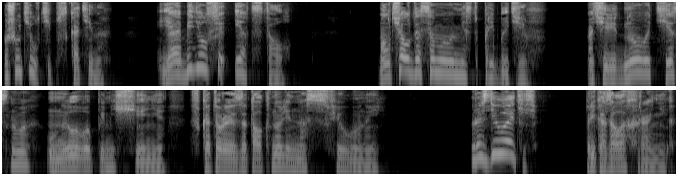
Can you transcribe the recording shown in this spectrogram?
Пошутил тип скотина. Я обиделся и отстал. Молчал до самого места прибытия. Очередного тесного, унылого помещения, в которое затолкнули нас с Фионой. «Раздевайтесь!» — приказал охранник.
